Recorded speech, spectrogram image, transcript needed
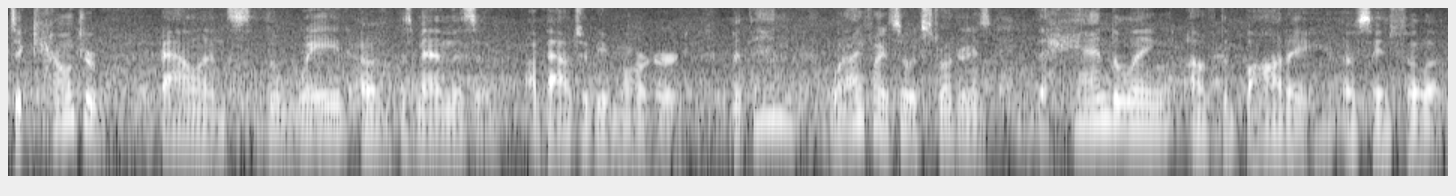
to counterbalance the weight of this man that's about to be martyred. But then, what I find so extraordinary is the handling of the body of St. Philip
